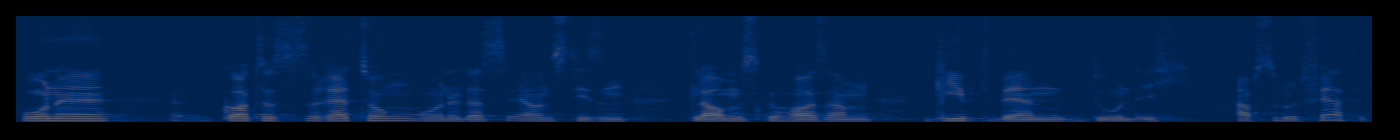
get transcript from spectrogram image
Ohne äh, Gottes Rettung, ohne dass er uns diesen Glaubensgehorsam gibt, wären du und ich absolut fertig.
